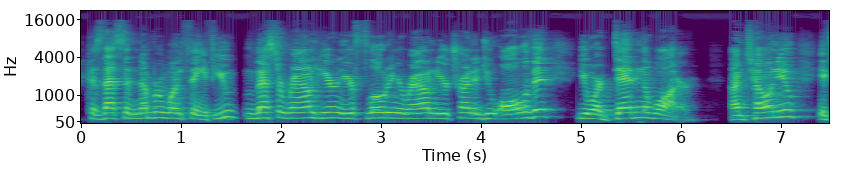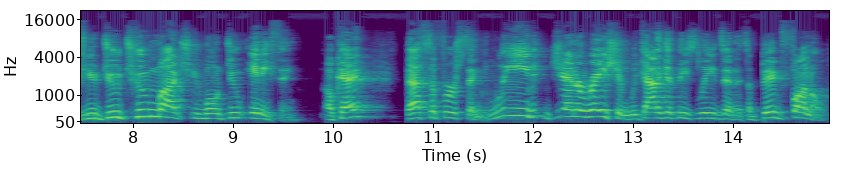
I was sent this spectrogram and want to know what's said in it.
because that's the number one thing. If you mess around here and you're floating around and you're trying to do all of it, you are dead in the water. I'm telling you, if you do too much, you won't do anything. Okay? That's the first thing. Lead generation. We got to get these leads in. It's a big funnel.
